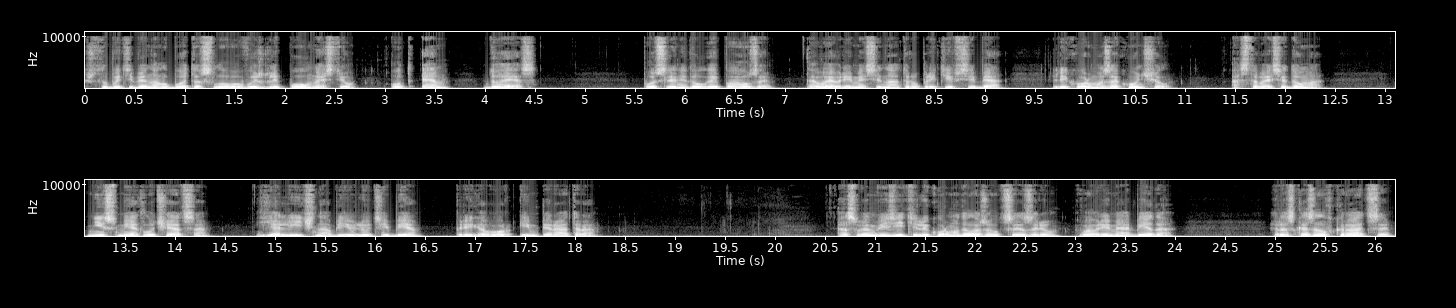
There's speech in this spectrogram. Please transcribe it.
чтобы тебе на лбу это слово выжгли полностью, от «М» до «С». После недолгой паузы, давая время сенатору прийти в себя, Ликорма закончил. «Оставайся дома. Не смей отлучаться. Я лично объявлю тебе приговор императора. О своем визите Лекорма доложил Цезарю во время обеда. Рассказал вкратце,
